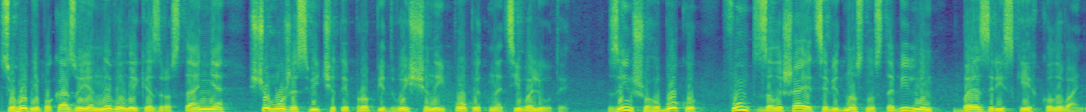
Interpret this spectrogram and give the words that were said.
сьогодні показує невелике зростання, що може свідчити про підвищений попит на ці валюти. З іншого боку, фунт залишається відносно стабільним без різких коливань.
